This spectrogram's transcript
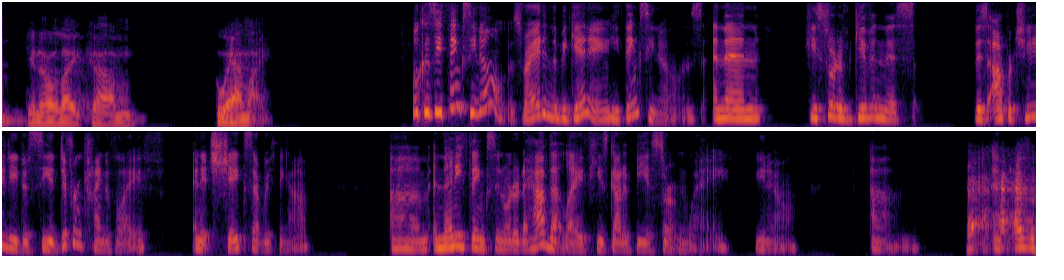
mm-hmm. you know like um who am i well because he thinks he knows right in the beginning he thinks he knows and then he's sort of given this this opportunity to see a different kind of life and it shakes everything up um, and then he thinks in order to have that life, he's got to be a certain way, you know. Um, and, as,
